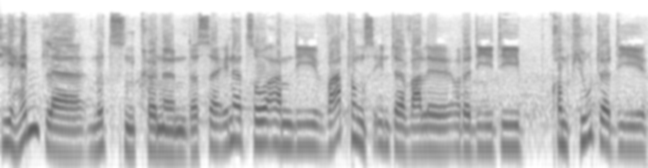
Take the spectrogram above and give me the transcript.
die Händler nutzen können. Das erinnert so an die Wartungsintervalle oder die, die Computer, die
